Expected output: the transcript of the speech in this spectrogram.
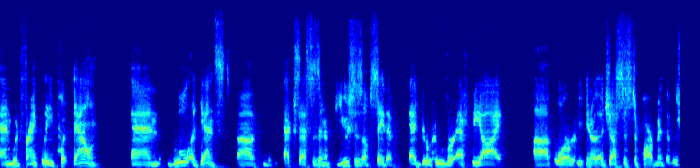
and would frankly put down and rule against uh, excesses and abuses of, say, the Edgar Hoover FBI uh, or you know a Justice Department that was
